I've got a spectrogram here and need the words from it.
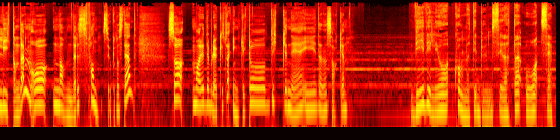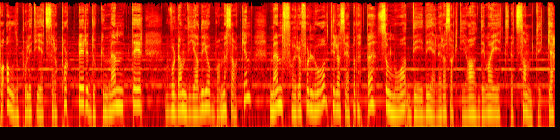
lite om dem, og navnet deres fantes jo ikke noe sted. Så Mari, det ble jo ikke så enkelt å dykke ned i denne saken. Vi ville jo komme til bunns i dette og se på alle politiets rapporter, dokumenter, hvordan de hadde jobba med saken, men for å få lov til å se på dette, så må de det gjelder ha sagt ja, de må ha gitt et samtykke.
